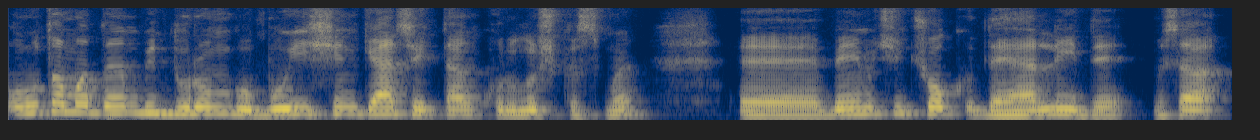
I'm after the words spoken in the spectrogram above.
unutamadığım bir durum bu. Bu işin gerçekten kuruluş kısmı. Eee, benim için çok değerliydi. Mesela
